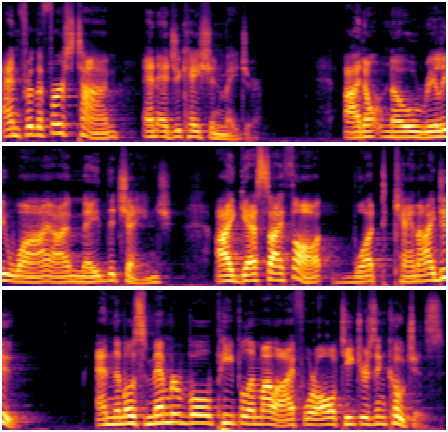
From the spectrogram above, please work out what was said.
and for the first time, an education major. I don't know really why I made the change. I guess I thought, what can I do? And the most memorable people in my life were all teachers and coaches.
